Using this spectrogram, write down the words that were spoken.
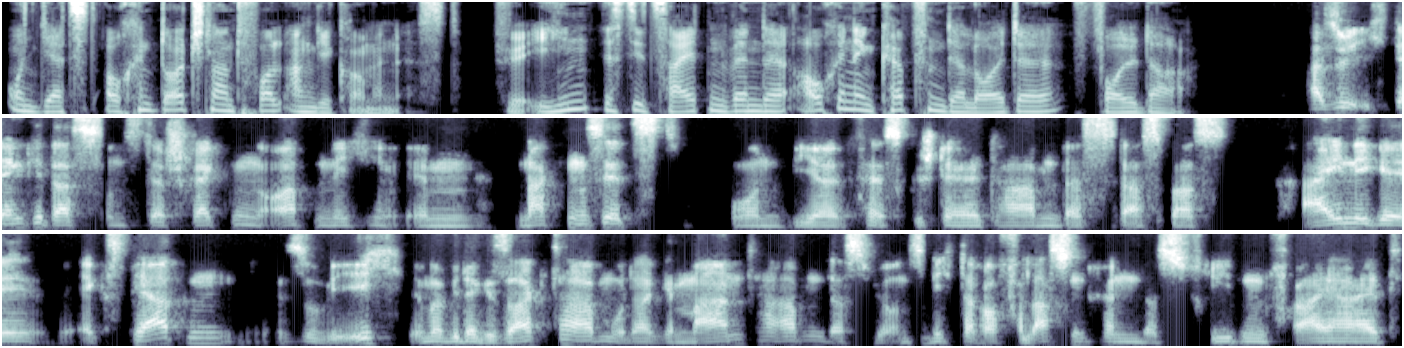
und jetzt auch in Deutschland voll angekommen ist. Für ihn ist die Zeitenwende auch in den Köpfen der Leute voll da. Also ich denke, dass uns der Schrecken ordentlich im Nacken sitzt und wir festgestellt haben, dass das, was einige Experten, so wie ich, immer wieder gesagt haben oder gemahnt haben, dass wir uns nicht darauf verlassen können, dass Frieden, Freiheit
